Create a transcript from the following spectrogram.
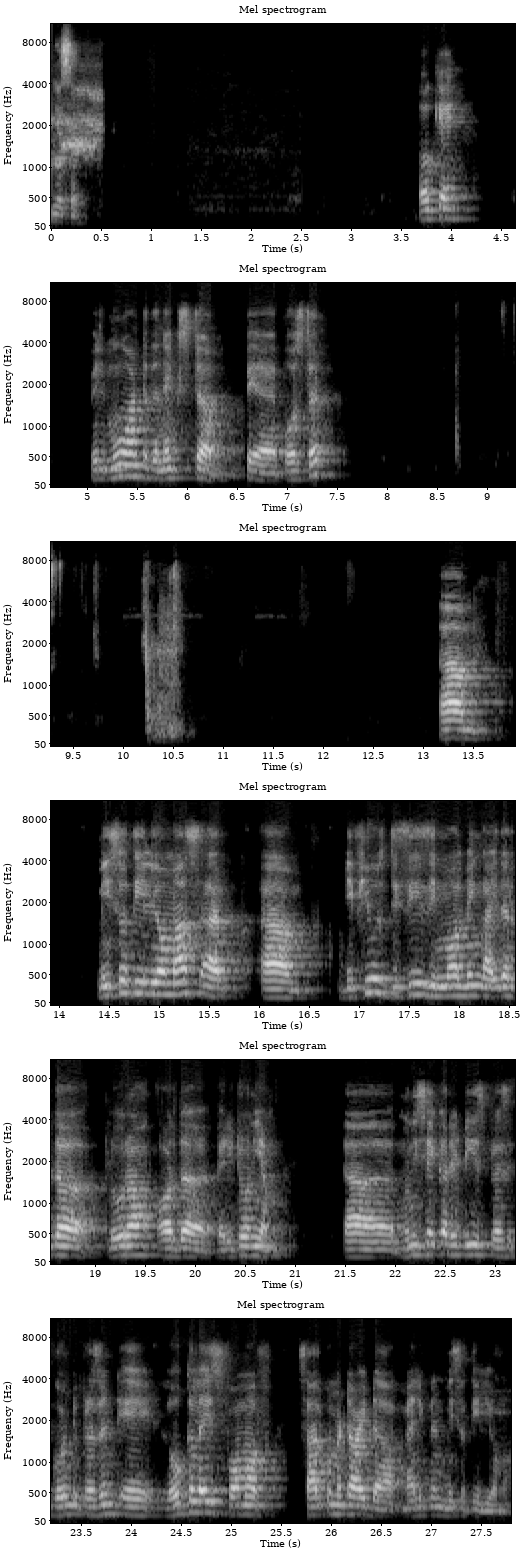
Yes, sir. Okay. We'll move on to the next uh, uh, poster. Um, mesotheliomas are um, diffuse disease involving either the pleura or the peritoneum. Uh, Munisekar Reddy is going to present a localized form of sarcomatoid uh, malignant mesothelioma.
